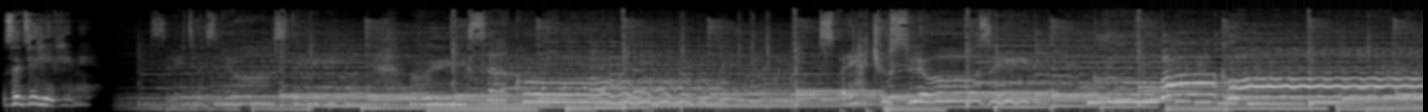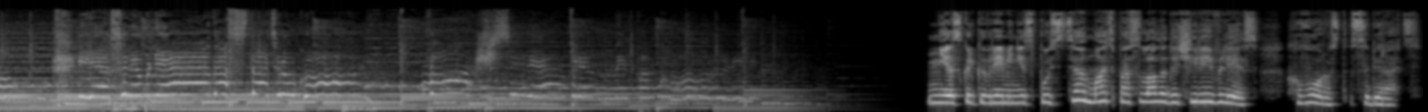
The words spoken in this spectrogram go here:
за деревьями. Светят звезды высоко. Спрячу слезы глубоко, если мне достать рукой ваш серебряный покой. Несколько времени спустя мать послала дочерей в лес хворост собирать.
